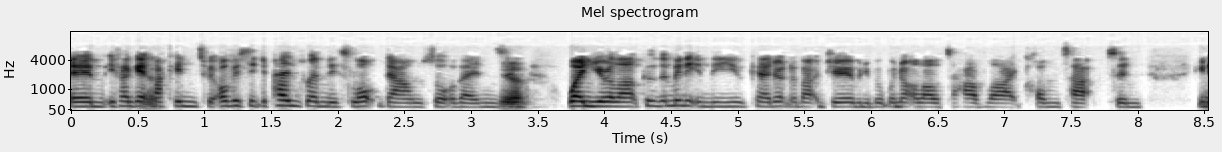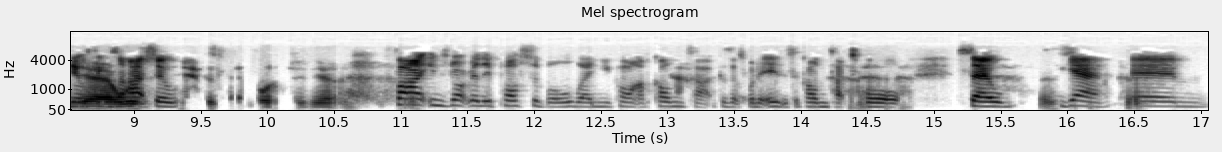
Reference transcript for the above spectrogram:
Um, if I get yeah. back into it, obviously it depends when this lockdown sort of ends yeah. and when you're allowed. Because at the minute in the UK, I don't know about Germany, but we're not allowed to have like contact and you know yeah, things like that. So yeah. fighting's not really possible when you can't have contact because that's what it is. It's a contact sport. So yeah, um,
